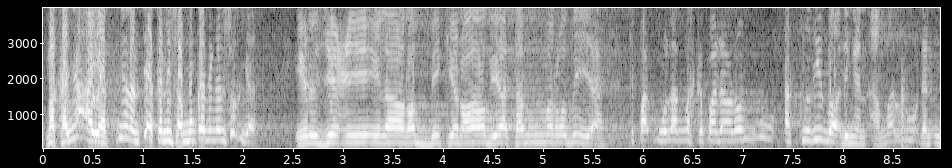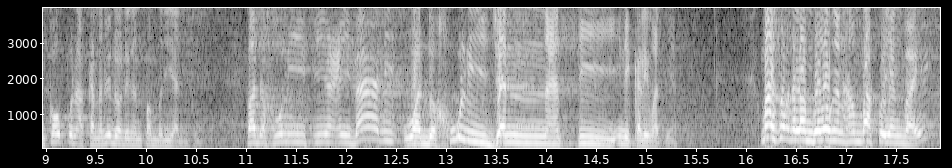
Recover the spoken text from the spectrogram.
Makanya ayatnya nanti akan disambungkan dengan surga. Irji'i ila rabbiki radiyatan. Cepat pulanglah kepada Rabbmu. Aku ridha dengan amalmu dan engkau pun akan ridha dengan pemberianku. Fadkhuli fi ibadi wadkhuli jannati. Ini kalimatnya. Masuk dalam golongan hambaku yang baik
